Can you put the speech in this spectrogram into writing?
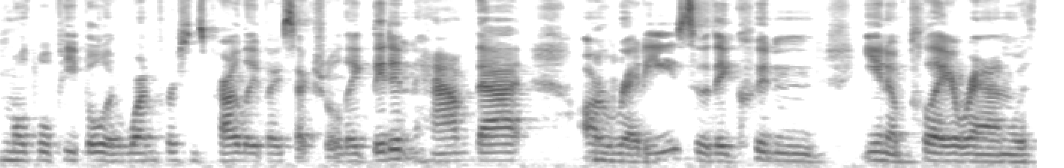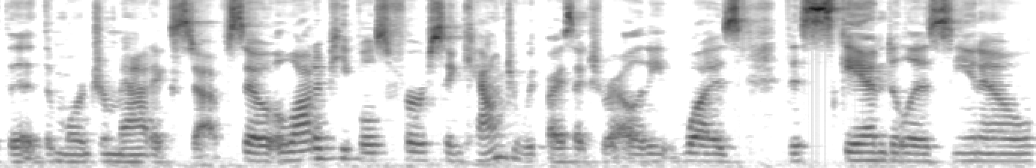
multiple people or one person's proudly bisexual like they didn't have that mm-hmm. already mm-hmm. so they couldn't you know play around with the the more dramatic stuff so a lot of people's first encounter with bisexuality was this scandalous you know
